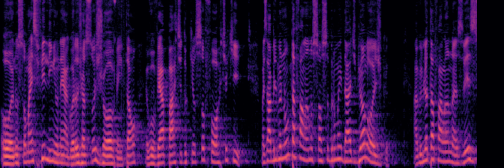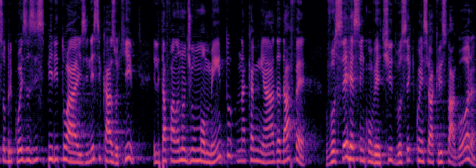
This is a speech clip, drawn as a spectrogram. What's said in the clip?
Ou eu não sou mais filhinho, né? Agora eu já sou jovem, então eu vou ver a parte do que eu sou forte aqui. Mas a Bíblia não está falando só sobre uma idade biológica. A Bíblia está falando, às vezes, sobre coisas espirituais. E nesse caso aqui, ele está falando de um momento na caminhada da fé. Você recém-convertido, você que conheceu a Cristo agora,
